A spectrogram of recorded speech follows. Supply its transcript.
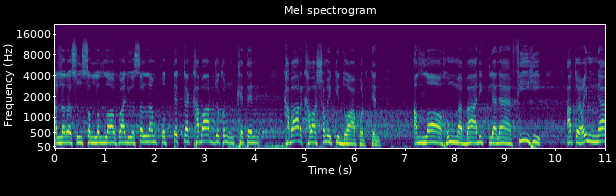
আল্লাহ রাসুল সাল্লাহ আলী আসাল্লাম প্রত্যেকটা খাবার যখন খেতেন, খাবার খাওয়ার সময় একটি দোয়া পড়তেন। আল্লাহ হুম্মা বারিকলানা ফিহি আত ইমনা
